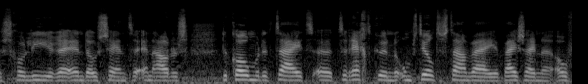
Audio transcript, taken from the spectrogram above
scholieren en docenten en ouders de komende tijd terecht kunnen om stil te staan bij, bij zijn overlijden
